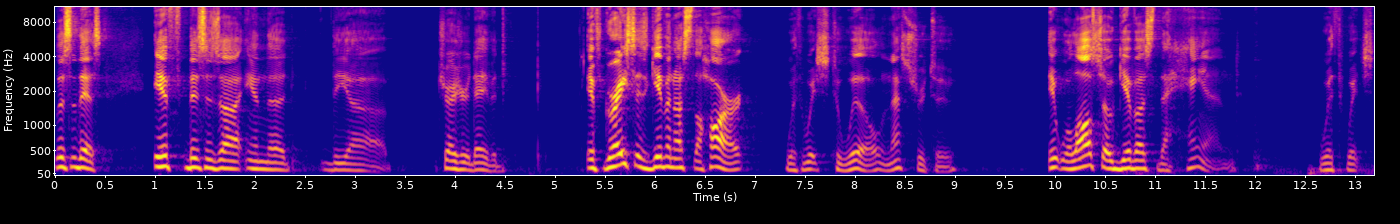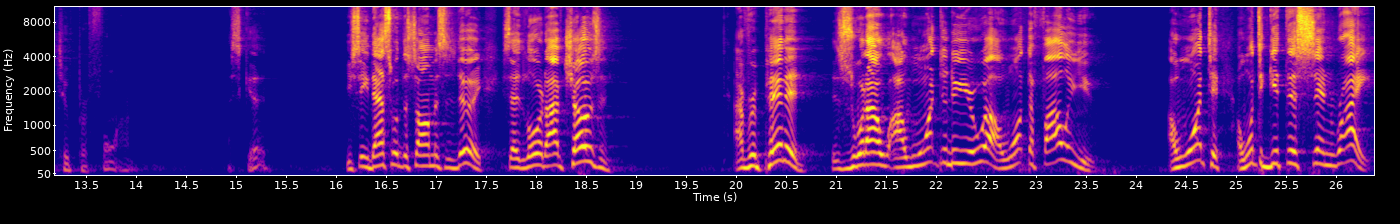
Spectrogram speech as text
Listen to this. If this is uh, in the, the uh, Treasury of David, if grace has given us the heart with which to will, and that's true too, it will also give us the hand with which to perform. That's good. You see, that's what the psalmist is doing. He said, Lord, I've chosen. I've repented. This is what I, I want to do your will. I want to follow you. I want to, I want to get this sin right.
